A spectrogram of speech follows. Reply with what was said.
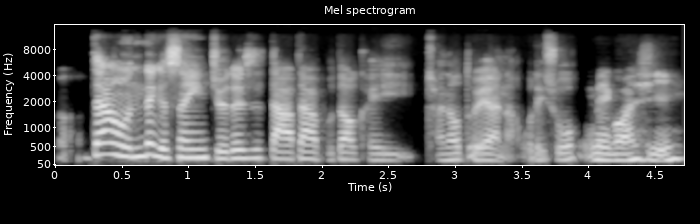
了。当然，我那个声音绝对是大大不到可以传到对岸了。我得说，没关系，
